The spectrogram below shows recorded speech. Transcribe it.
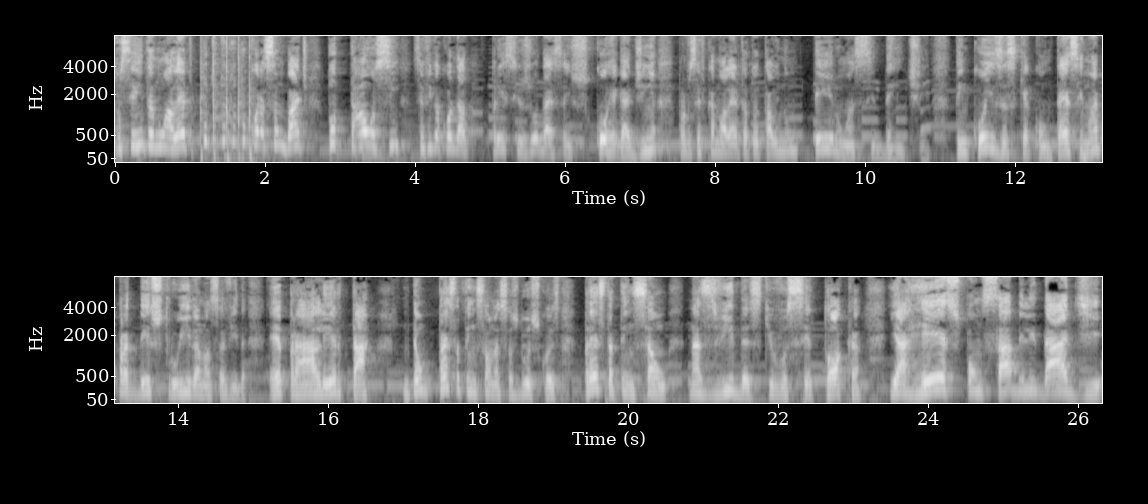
você entra num alerta, tu, tu, tu, tu, coração bate, total assim, você fica acordado. Precisou dar essa escorregadinha para você ficar no alerta total e não ter um acidente. Tem coisas que acontecem, não é para destruir a nossa vida, é para alertar. Então, presta atenção nessas duas coisas. Presta atenção nas vidas que você toca e a responsabilidade,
